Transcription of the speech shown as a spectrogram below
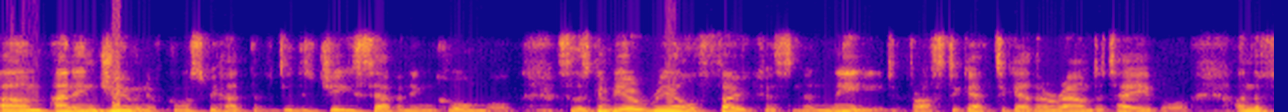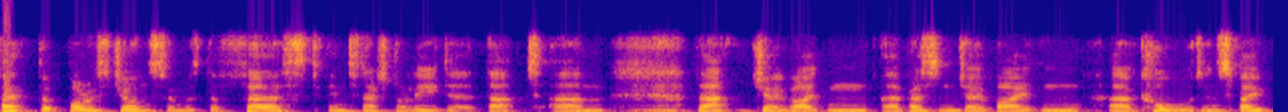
Um, and in June, of course, we had the, the, G7 in Cornwall. So there's going to be a real focus and a need for us to get together around a table. And the fact that Boris Johnson was the first international leader that um, that Joe Biden, uh, President Joe Biden, uh, called and spoke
